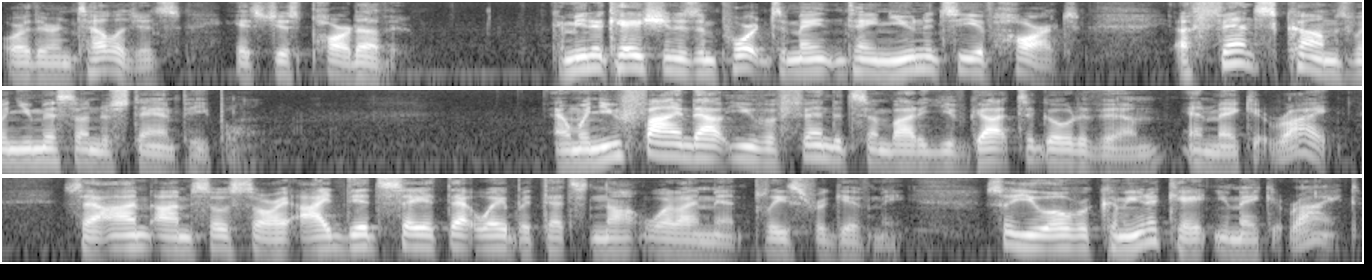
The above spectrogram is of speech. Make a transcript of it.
or their intelligence. It's just part of it. Communication is important to maintain unity of heart. Offense comes when you misunderstand people. And when you find out you've offended somebody, you've got to go to them and make it right. Say, I'm, I'm so sorry. I did say it that way, but that's not what I meant. Please forgive me. So you over communicate and you make it right.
